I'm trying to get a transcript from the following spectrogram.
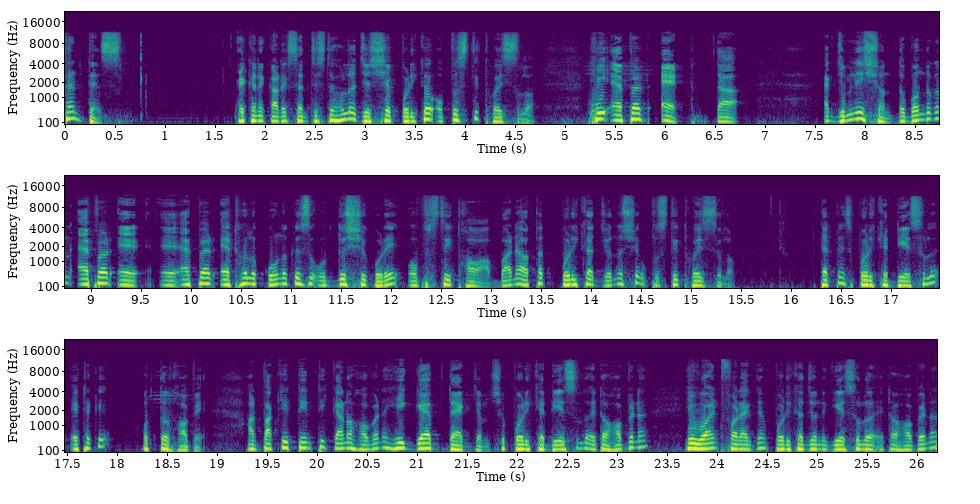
সেন্টেন্স এখানে কারেক্ট সেন্টেন্সটা হলো যে সে পরীক্ষায় উপস্থিত হয়েছিল। He appeared at the examination তো বন্ধুগণ অ্যাপিয়ার অ্যাপিয়ার অ্যাট হলো কোনো কিছু উদ্দেশ্য করে উপস্থিত হওয়া মানে অর্থাৎ পরীক্ষার জন্য সে উপস্থিত হয়েছিল। দ্যাট মিনস পরীক্ষা দিয়েছিল, এটাকে উত্তর হবে। আর বাকি তিনটি কেন হবে না? হি গ্যাপ দ্য এক্সাম সে পরীক্ষা দিয়েছিল, এটা হবে না। হি ওয়েন্ট ফর এক্সাম পরীক্ষার জন্য গিয়েছিল, এটা হবে না।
